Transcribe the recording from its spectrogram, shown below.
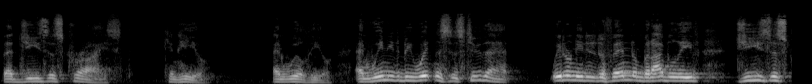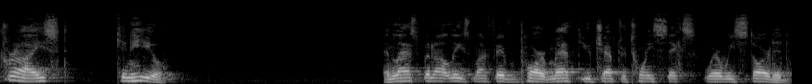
that Jesus Christ can heal and will heal. And we need to be witnesses to that. We don't need to defend them, but I believe Jesus Christ can heal. And last but not least, my favorite part, Matthew chapter 26, where we started.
